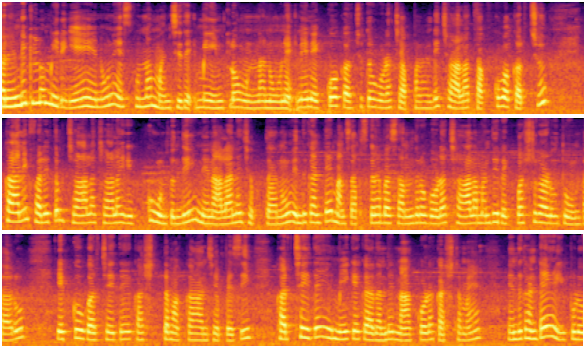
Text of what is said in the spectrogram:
రెండిట్లో మీరు ఏ నూనె వేసుకున్నా మంచిదే. మీ ఇంట్లో ఉన్న నూనె. నేను ఎక్కువ ఖర్చుతో కూడా చెప్పనండి. చాలా తక్కువ ఖర్చు. కానీ ఫలితం చాలా చాలా ఎక్కువ ఉంటుంది. నేను అలానే చెప్తాను. ఎందుకంటే మన సబ్స్క్రైబర్స్ అందరూ కూడా చాలామంది రిక్వెస్ట్గా అడుగుతూ ఉంటారు. ఎక్కువ ఖర్చు అయితే కష్టం అక్క అని చెప్పేసి. ఖర్చు అయితే మీకే కాదండి నాకు కూడా కష్టమే. ఎందుకంటే ఇప్పుడు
